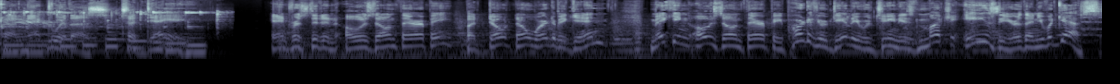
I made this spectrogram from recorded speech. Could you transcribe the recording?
Connect with us today. Interested in ozone therapy, but don't know where to begin? Making ozone therapy part of your daily routine is much easier than you would guess.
